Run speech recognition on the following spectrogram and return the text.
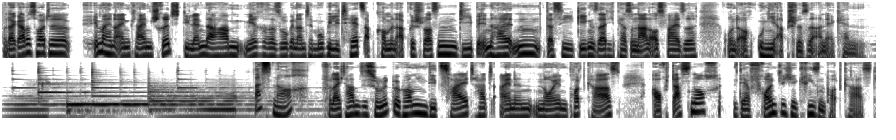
Und da gab es heute immerhin einen kleinen Schritt. Die Länder haben mehrere sogenannte Mobilitätsabkommen abgeschlossen, die beinhalten, dass sie gegenseitig Personalausweise und auch Uni-Abschlüsse anerkennen. Was noch? Vielleicht haben Sie es schon mitbekommen, die Zeit hat einen neuen Podcast. Auch das noch, der freundliche Krisenpodcast.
